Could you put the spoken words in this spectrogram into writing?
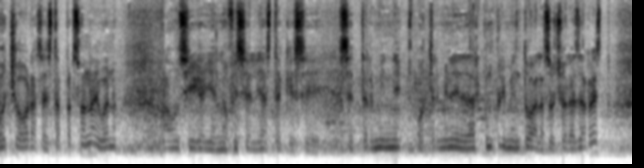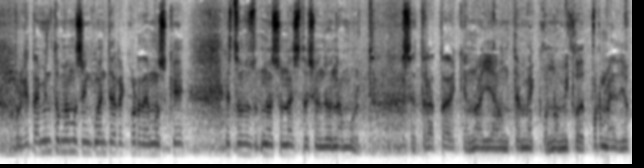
ocho horas a esta persona y bueno, aún sigue ahí en la oficialía hasta que se, se termine o termine de dar cumplimiento a las ocho horas de arresto. Porque también tomemos en cuenta y recordemos que esto no es una situación de una multa. Se trata de que no haya un tema económico de por medio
